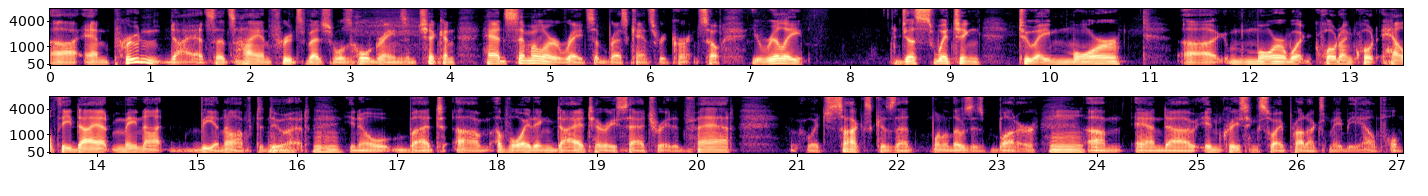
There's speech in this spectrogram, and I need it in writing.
Uh, and prudent diets that's high in fruits, vegetables, whole grains, and chicken had similar rates of breast cancer recurrence. So you really just switching to a more uh, more what quote unquote healthy diet may not be enough to do it, you know. But um, avoiding dietary saturated fat, which sucks because that one of those is butter, um, and uh, increasing soy products may be helpful.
